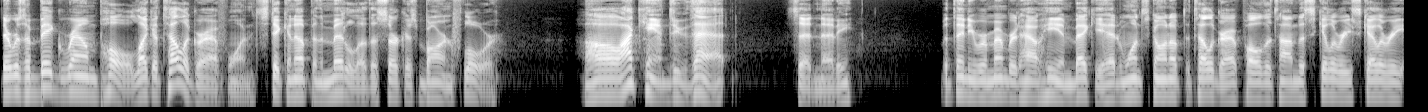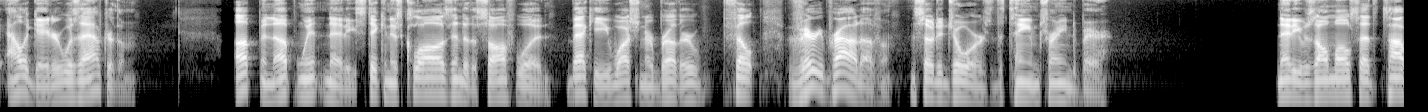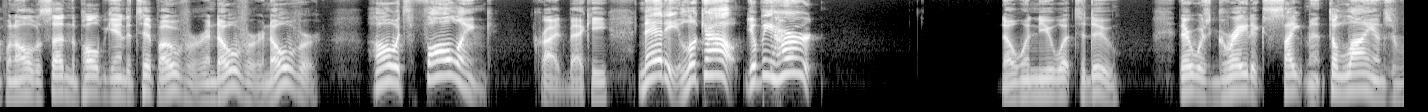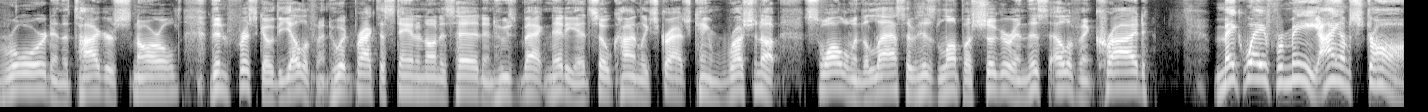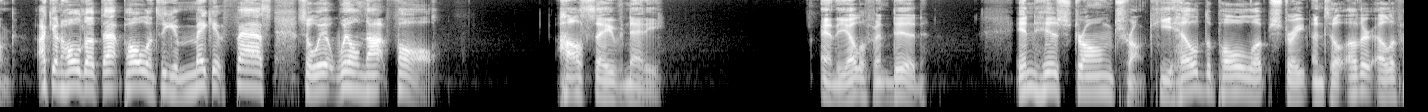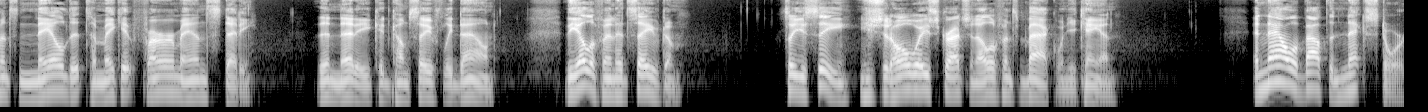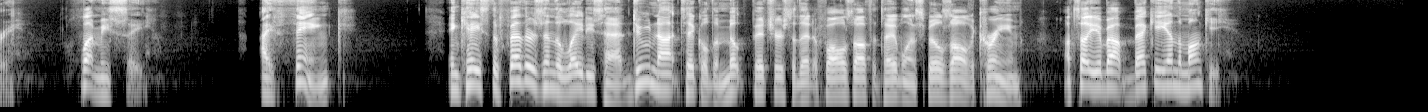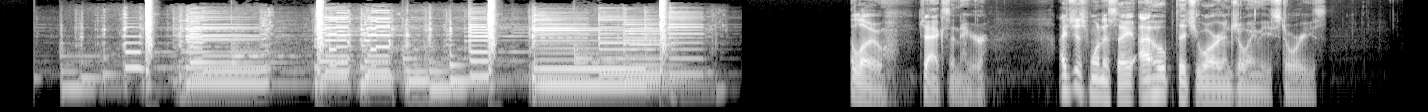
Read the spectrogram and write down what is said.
There was a big round pole, like a telegraph one, sticking up in the middle of the circus barn floor. Oh, I can't do that, said Neddie. But then he remembered how he and Becky had once gone up the telegraph pole the time the skillery scalery alligator was after them. Up and up went Neddie, sticking his claws into the soft wood. Becky, watching her brother, felt very proud of him, and so did George, the tame trained bear. Neddie was almost at the top when all of a sudden the pole began to tip over and over and over. Oh, it's falling! cried Becky. Neddie, look out! You'll be hurt! No one knew what to do. There was great excitement. The lions roared and the tigers snarled. Then Frisco, the elephant, who had practiced standing on his head and whose back Neddie had so kindly scratched, came rushing up, swallowing the last of his lump of sugar, and this elephant cried, Make way for me! I am strong! I can hold up that pole until you make it fast so it will not fall. I'll save Neddie. And the elephant did. In his strong trunk, he held the pole up straight until other elephants nailed it to make it firm and steady. Then Neddie could come safely down. The elephant had saved him. So you see, you should always scratch an elephant's back when you can. And now about the next story. Let me see. I think, in case the feathers in the lady's hat do not tickle the milk pitcher so that it falls off the table and spills all the cream, I'll tell you about Becky and the monkey. Hello, Jackson here. I just want to say I hope that you are enjoying these stories.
